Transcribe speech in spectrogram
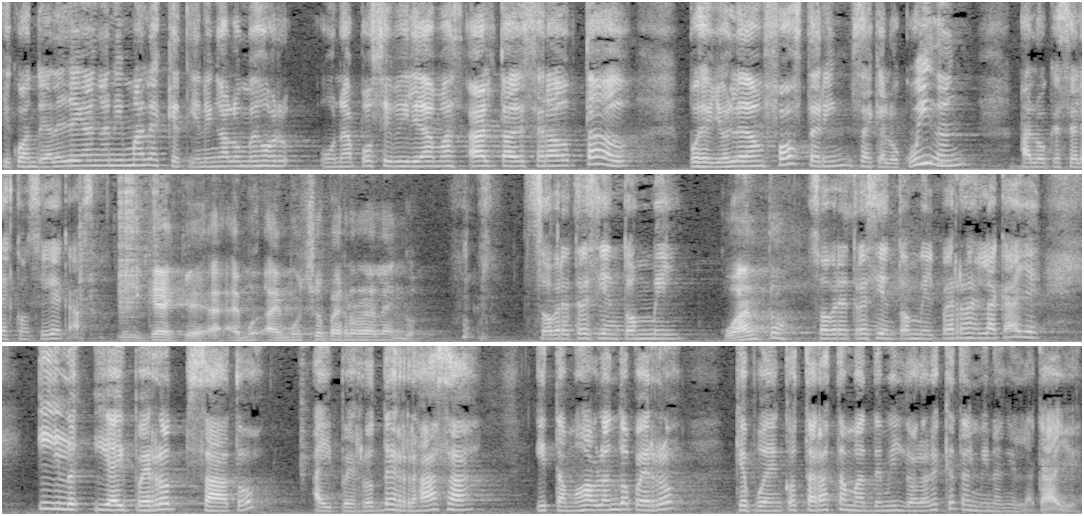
y cuando ya le llegan animales que tienen a lo mejor una posibilidad más alta de ser adoptados, pues ellos le dan fostering, o sea, que lo cuidan a lo que se les consigue casa. ¿Y qué es? ¿Que hay, hay muchos perros relengo? Sobre 300 mil, ¿Cuántos? sobre 300 mil perros en la calle. Y, y hay perros satos, hay perros de raza, y estamos hablando perros que pueden costar hasta más de mil dólares que terminan en la calle.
